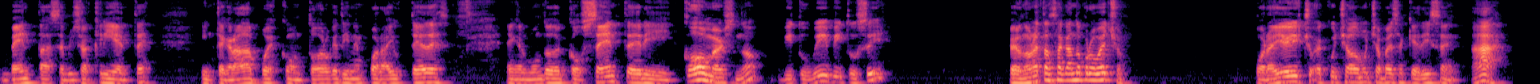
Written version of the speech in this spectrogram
ventas, servicio al cliente integrada pues con todo lo que tienen por ahí ustedes en el mundo del call center y e-commerce, ¿no? B2B, B2C. Pero no le están sacando provecho. Por ahí he, escuchado muchas veces que dicen, ah,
